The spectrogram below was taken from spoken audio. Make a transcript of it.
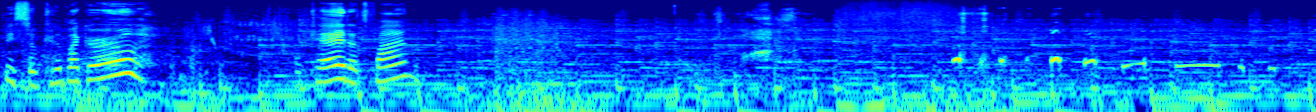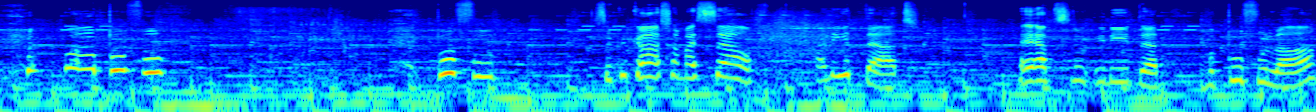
Please don't kill my girl! Okay, that's fine. Ah, oh, Buffo! Buffo! Sukukaja myself! I need that! I absolutely need that. But Bufula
